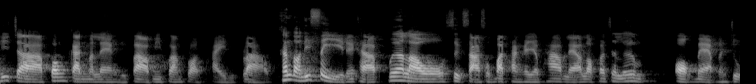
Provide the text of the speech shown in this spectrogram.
ที่จะป้องกันแมลงหรือเปล่า มีความปลอดภัยหรือเปล่า ขั้นตอนที่4นะครับเมื่อเราศึกษาสมบัติทางกายภาพแล้ว เราก็จะเริ่มออกแบบบรรจุ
